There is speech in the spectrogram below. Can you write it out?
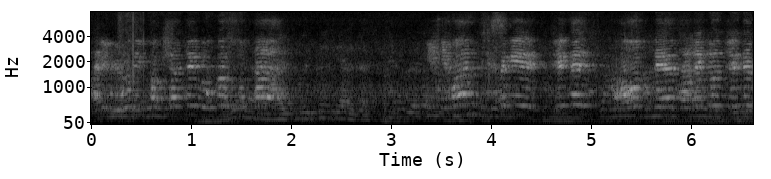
आणि विरोधी पक्षाचे लोक सुद्धा की निवांत हे सगळे जे काही माहोल तयार झाले किंवा जे काही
